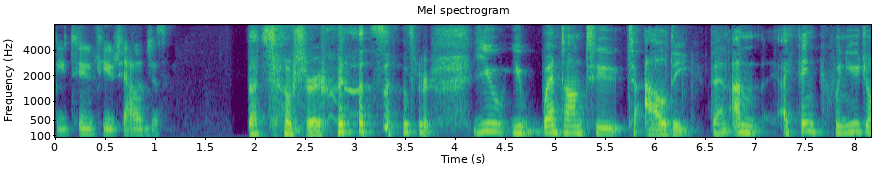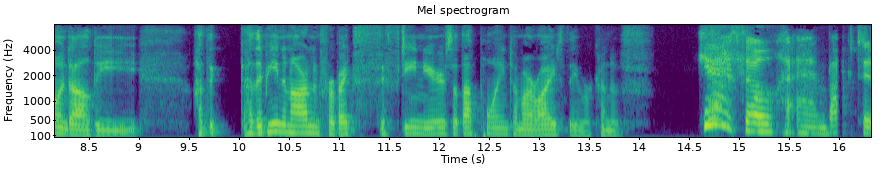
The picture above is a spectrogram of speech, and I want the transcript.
be too few challenges. That's so true. That's so true. You you went on to to Aldi then, and I think when you joined Aldi, had they had they been in Ireland for about fifteen years at that point? Am I right? They were kind of yeah, so um, back to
